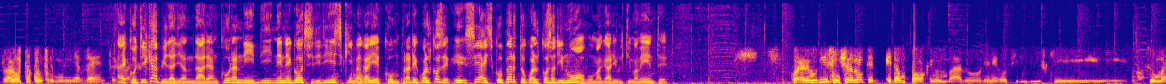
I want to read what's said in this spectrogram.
la lotta contro i mulini a vento. cioè. Ecco, ti capita di andare ancora nei, di- nei negozi di dischi magari e comprare qualcosa e se hai scoperto qualcosa di nuovo magari ultimamente? Guarda, devo dire sinceramente è da un po' che non vado nei negozi di dischi, insomma,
